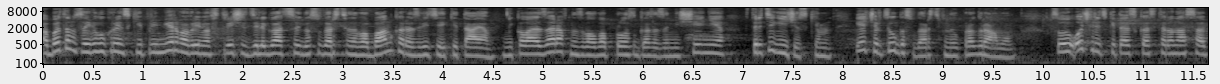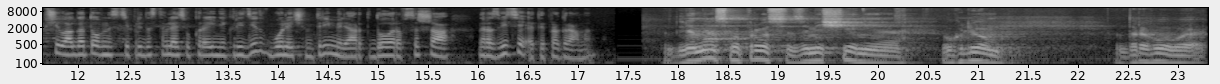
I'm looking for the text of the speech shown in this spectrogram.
Об этом заявил украинский премьер во время встречи с делегацией Государственного банка развития Китая. Николай Азаров назвал вопрос газозамещения стратегическим и очертил государственную программу. В свою очередь, китайская сторона сообщила о готовности предоставлять Украине кредит в более чем 3 миллиарда долларов США на развитие этой программы. Для нас вопрос замещения углем дорогого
